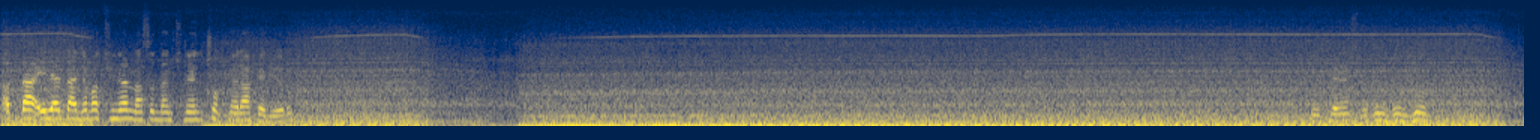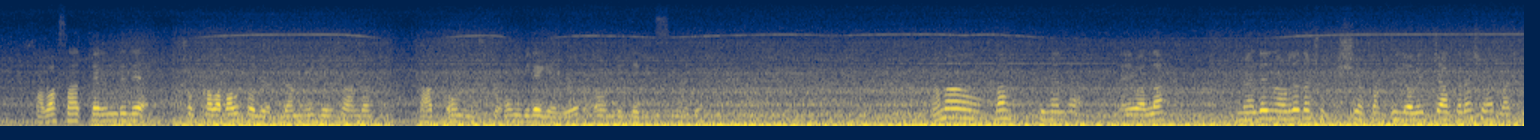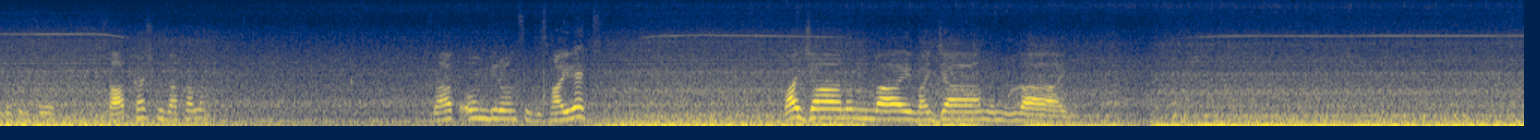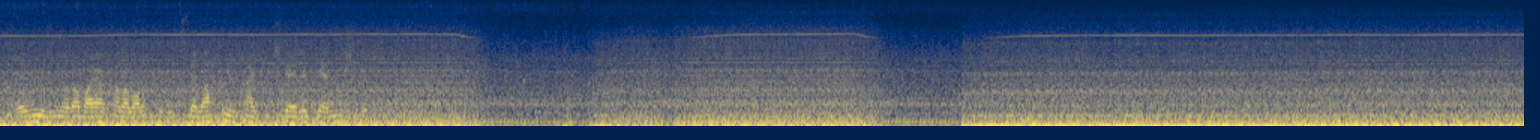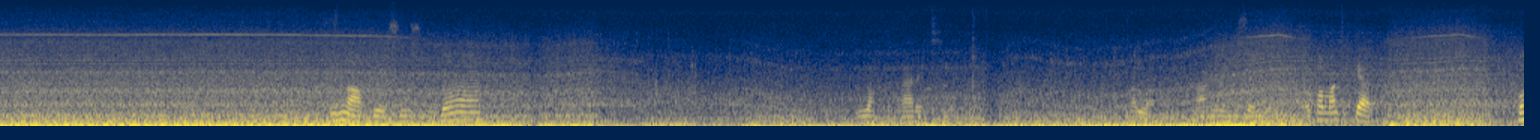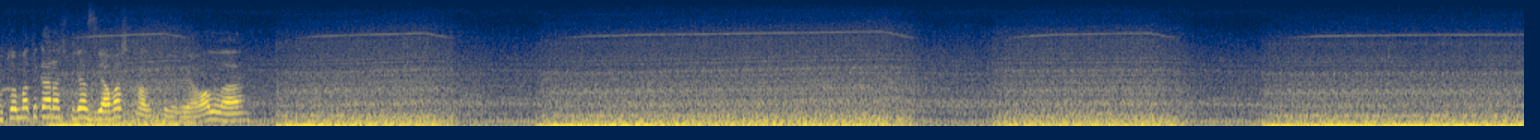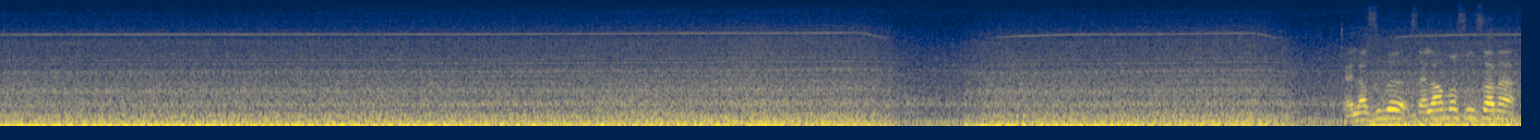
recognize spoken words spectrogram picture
Hatta ileride acaba tünel nasıl? Ben tüneli çok merak ediyorum. Türkiye'nin bugün durdu. Sabah saatlerinde de çok kalabalık oluyor. Ben bu videoyu şu anda saat 10.30'da 11'e geliyor. 11'de gitsin hadi. Ama bak tünelde. Eyvallah. Tünelden orada da çok kişi yok. Bak bir nöbetçi arkadaş var. Başka da kimse yok. Saat kaç bir bakalım. Saat 11.18. Hayret. Vay canın vay, vay canın vay. Evimizin orada bayağı kalabalıktır. Yüksel abinin takipçileri gelmiştir. Siz ne yapıyorsunuz burada? Allah kahretsin. Allah. Amin güzeldi. Otomatik gel. Otomatik araç biraz yavaş kalkıyor ya valla. Elazığlı selam olsun sana.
